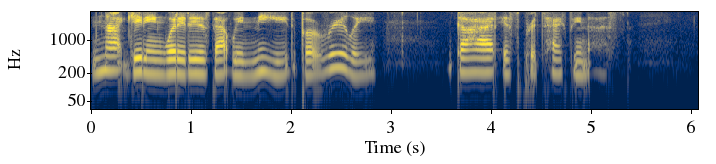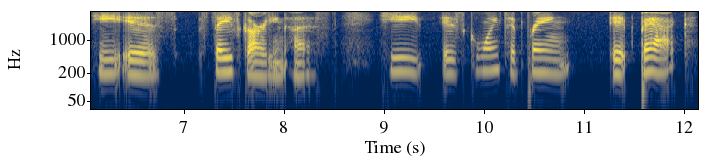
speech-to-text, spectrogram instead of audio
not getting what it is that we need, but really, God is protecting us. He is safeguarding us. He is going to bring it back.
